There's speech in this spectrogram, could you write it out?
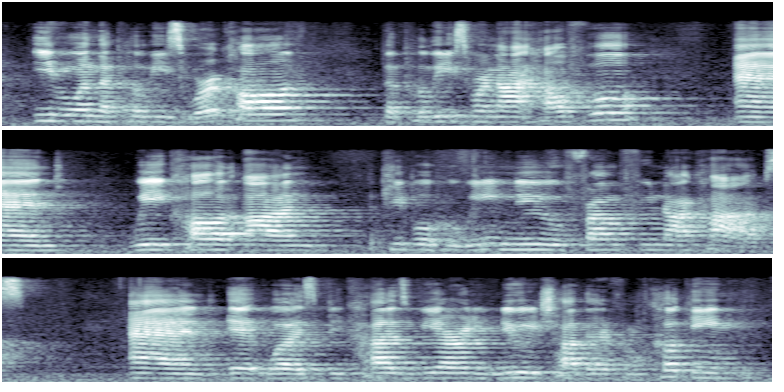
even when the police were called, the police were not helpful, and we called on the people who we knew from Food Not Cops, and it was because we already knew each other from cooking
